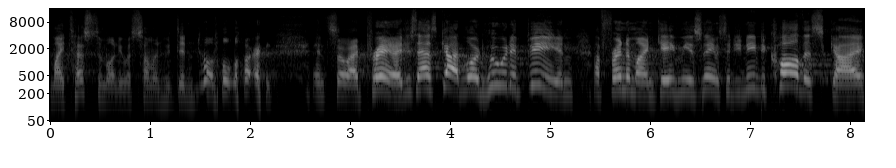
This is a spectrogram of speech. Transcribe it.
my testimony with someone who didn't know the Lord. And so I prayed. I just asked God, Lord, who would it be? And a friend of mine gave me his name and said, You need to call this guy.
